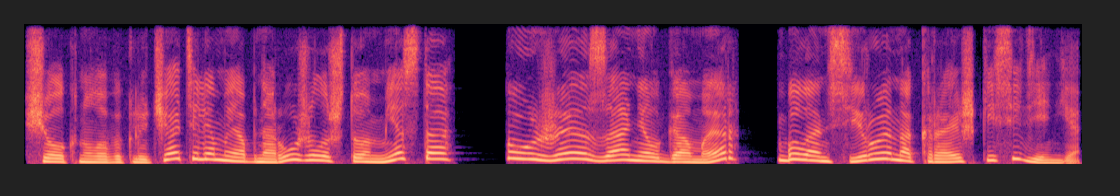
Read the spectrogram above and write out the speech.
Щелкнула выключателем и обнаружила, что место уже занял Гомер, балансируя на краешке сиденья.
